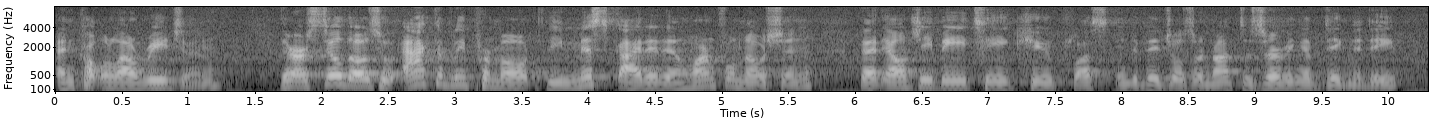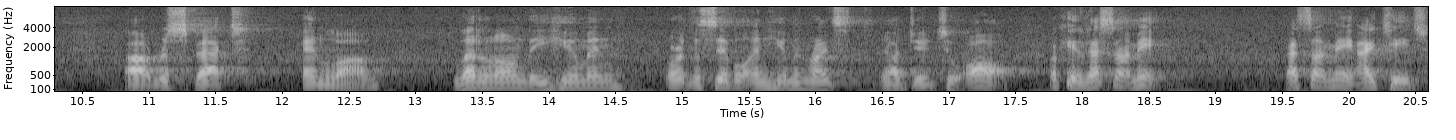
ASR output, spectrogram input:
and Ko'olau region, there are still those who actively promote the misguided and harmful notion that LGBTQ plus individuals are not deserving of dignity, uh, respect, and love, let alone the human or the civil and human rights uh, due to all. Okay, that's not me. That's not me. I teach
